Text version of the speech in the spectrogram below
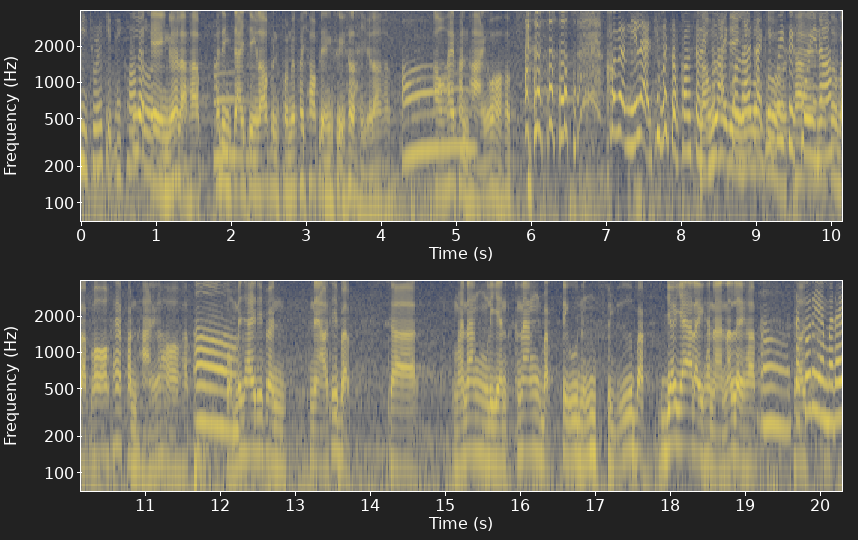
มีธุรกิจในครอบครัวเลือกเองด้วยเหรอครับเพอ๋ราะอจริงใจจริงแล้วเป็นคนไม่ค่อยชอบเรียนหนังสือเท่าไหร่อยู่แล้วครับอ๋อเอาให้ผ่านๆก็พอครับคนแบบนี้แหละที่ประสบความสำเร็จมาหลายคนแล้วจากที่คุยคุยใช่คุยๆนะก็แบบเอาแค่ผ่านๆก็พอครับเออผมไม่ใช่ที่เป็นแนวที่แบบจะมานั่งเรียนนั่งแบบติวหนังสือแบบเยอะแยะอะไรขนาดนั้นเลยครับเออแต่ก็เรียนมาได้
